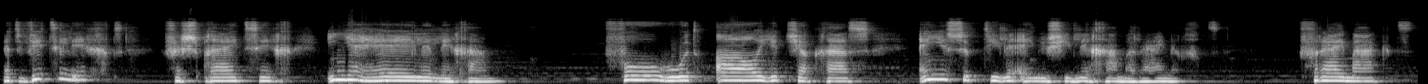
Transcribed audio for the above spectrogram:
Het witte licht verspreidt zich in je hele lichaam. Voel hoe het al je chakra's en je subtiele energielichamen reinigt, vrijmaakt,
